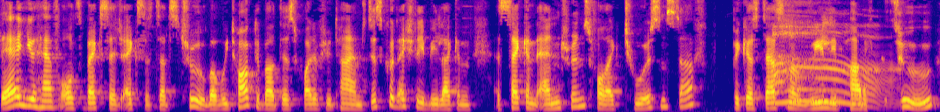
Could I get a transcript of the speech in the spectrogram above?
there you have also backstage access. That's true, but we talked about this quite a few times. This could actually be like an, a second entrance for like tours and stuff because that's not really part of Oh. the zoo.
